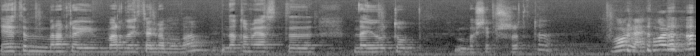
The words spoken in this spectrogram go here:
Ja jestem raczej bardzo instagramowa, natomiast y, na YouTube właśnie przyszedł czas. Może, może,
